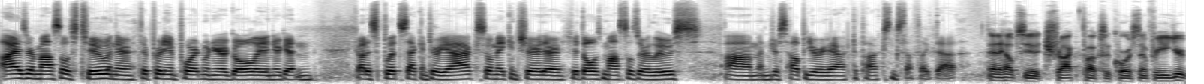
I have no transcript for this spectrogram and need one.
eyes are muscles too, and they're they're pretty important when you're a goalie and you're getting got a split second to react. So making sure those muscles are loose um, and just help you react to pucks and stuff like that. And it helps you track pucks, of course. Now, for you, you're,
